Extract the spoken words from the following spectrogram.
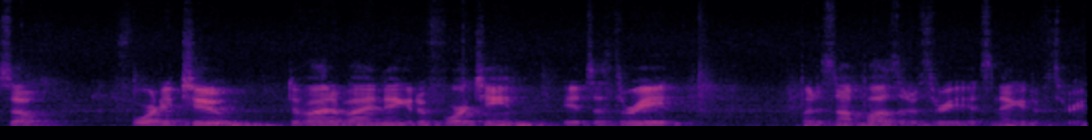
So, 42 divided by negative 14, it's a 3, but it's not positive 3, it's negative 3.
